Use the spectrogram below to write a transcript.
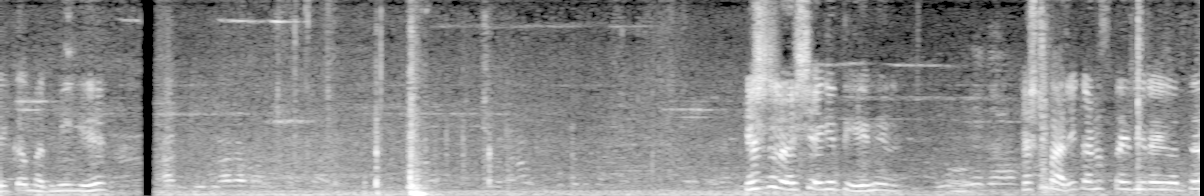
ಬೇಕಾ ಮದ್ವಿಗೆ? ಎಷ್ಟು ರಶ್ ಆಗೈತಿ ಏನೇನು ಎಷ್ಟು ಬಾರಿ ಕಾಣಿಸ್ತಾ ಇದ್ದೀರಾ ಇವತ್ತು?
